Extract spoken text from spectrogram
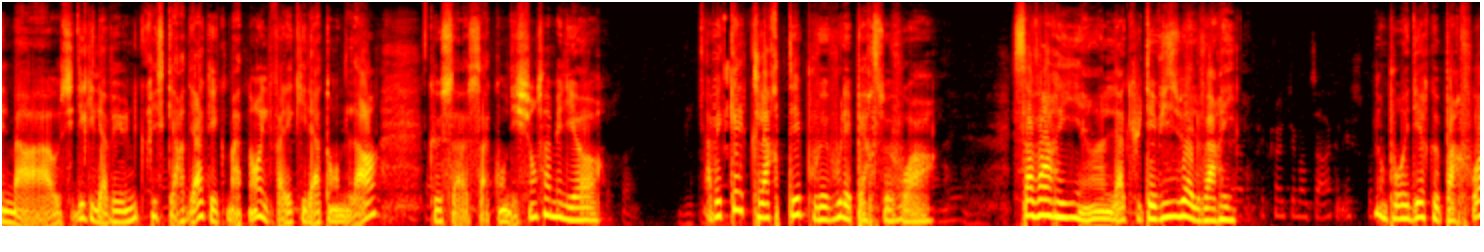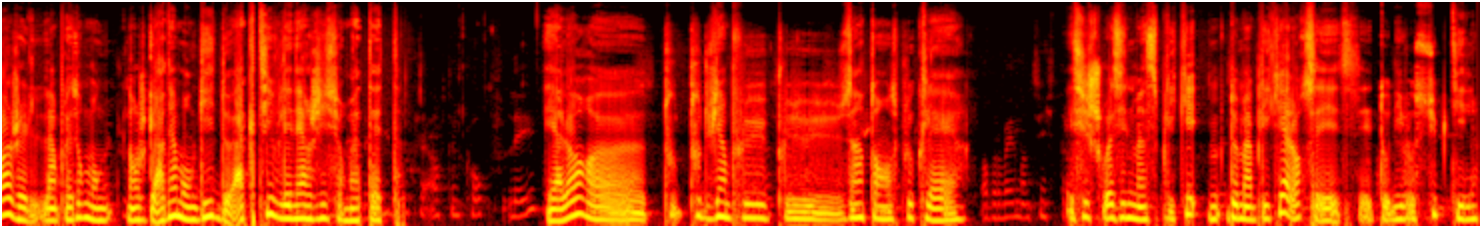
Il m'a aussi dit qu'il avait eu une crise cardiaque et que maintenant il fallait qu'il attende là, que sa condition s'améliore. Avec quelle clarté pouvez-vous les percevoir? Ça varie, hein, l'acuité visuelle varie. On pourrait dire que parfois j'ai l'impression que mon ange gardien, mon guide, active l'énergie sur ma tête. Et alors, euh, tout, devient plus, plus intense, plus clair. Et si je choisis de m'impliquer, alors c'est au niveau subtil.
